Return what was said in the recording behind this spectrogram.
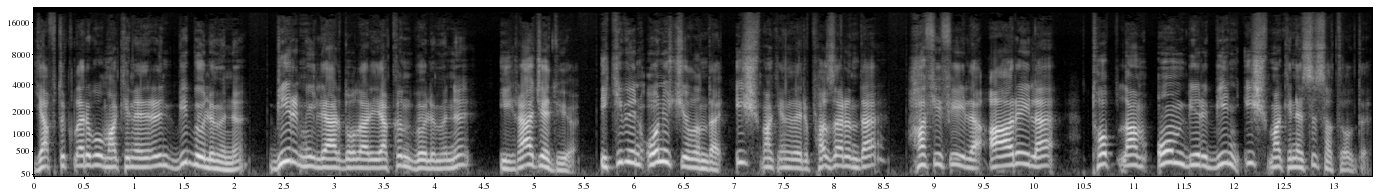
yaptıkları bu makinelerin bir bölümünü 1 milyar dolara yakın bölümünü ihraç ediyor. 2013 yılında iş makineleri pazarında hafifiyle ağırıyla toplam 11 bin iş makinesi satıldı.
